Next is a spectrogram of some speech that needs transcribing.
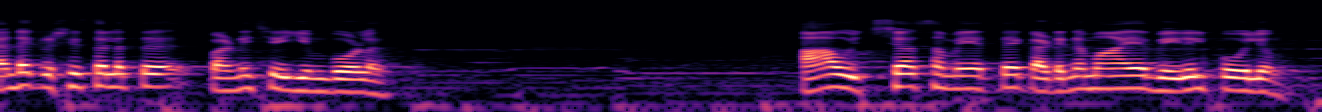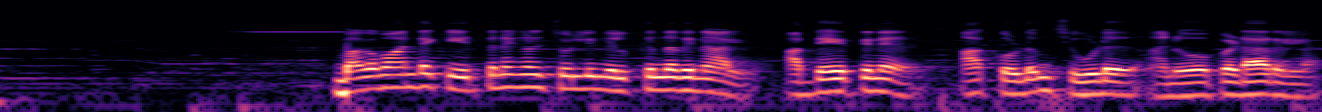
തന്റെ കൃഷിസ്ഥലത്ത് പണി ചെയ്യുമ്പോൾ ആ ഉച്ച സമയത്തെ കഠിനമായ വെയിലിൽ പോലും ഭഗവാന്റെ കീർത്തനങ്ങൾ ചൊല്ലി നിൽക്കുന്നതിനാൽ അദ്ദേഹത്തിന് ആ കൊടും ചൂട് അനുഭവപ്പെടാറില്ല.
